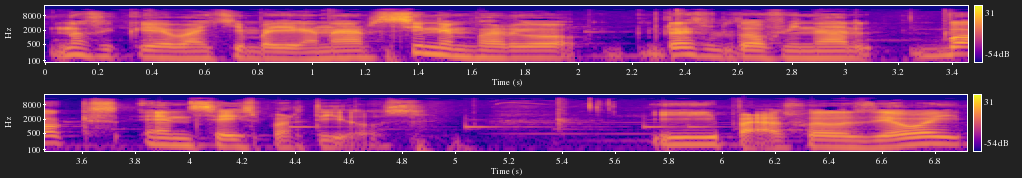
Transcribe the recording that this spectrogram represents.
No sé qué va, quién vaya a ganar. Sin embargo, resultado final: Bucks en 6 partidos. Y para los juegos de hoy,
